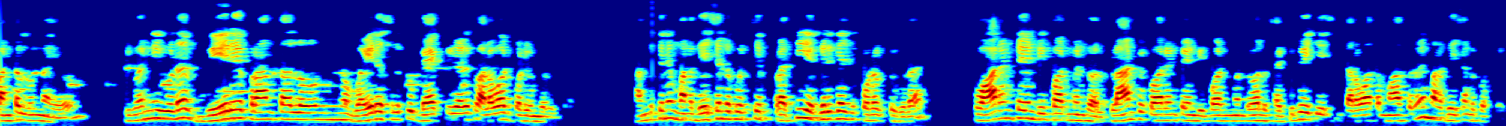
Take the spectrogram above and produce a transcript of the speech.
పంటలు ఉన్నాయో ఇవన్నీ కూడా వేరే ప్రాంతాల్లో ఉన్న వైరస్లకు బ్యాక్టీరియాలకు అలవాటు పడి ఉండదు అందుకనే మన దేశంలోకి వచ్చే ప్రతి అగ్రికల్చర్ ప్రొడక్ట్ కూడా క్వారంటైన్ డిపార్ట్మెంట్ వాళ్ళు ప్లాంట్ క్వారంటైన్ డిపార్ట్మెంట్ వాళ్ళు సర్టిఫై చేసిన తర్వాత మాత్రమే మన దేశంలోకి వస్తాయి.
